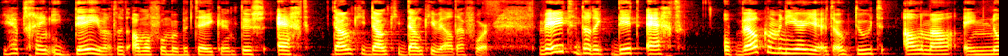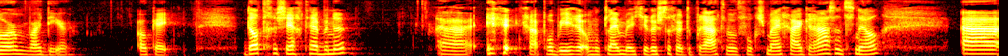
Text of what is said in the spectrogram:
je hebt geen idee wat het allemaal voor me betekent. Dus echt, dank je, dank je, dank je wel daarvoor. Weet dat ik dit echt op welke manier je het ook doet, allemaal enorm waardeer. Oké, dat gezegd hebbende. Uh, ik ga proberen om een klein beetje rustiger te praten, want volgens mij ga ik razendsnel. Uh,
